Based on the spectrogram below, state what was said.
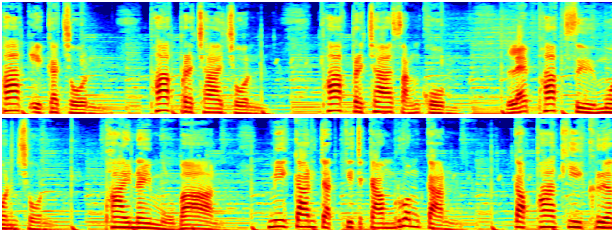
ภาคเอกชน ภาคประชาชน ภาคประชาสังคม และภาคสื่อมวลชน ภายในหมู่บ้าน มีการจัดกิจกรรมร่วมกัน กับภาคีเครือ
